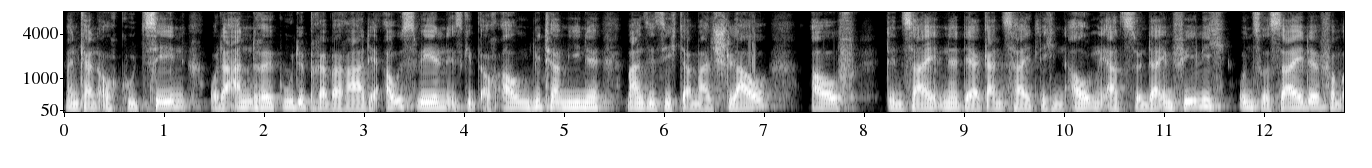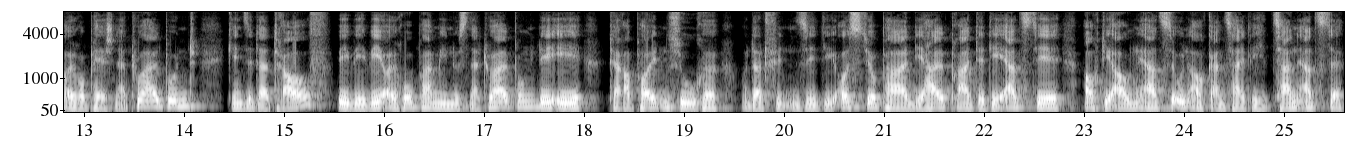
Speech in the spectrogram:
Man kann auch Q10 oder andere gute Präparate auswählen. Es gibt auch Augenvitamine. Machen Sie sich da mal schlau auf den Seiten der ganzheitlichen Augenärzte. Und da empfehle ich unsere Seite vom Europäischen Naturheilbund. Gehen Sie da drauf, www.europa-naturheilbund.de, Therapeutensuche und dort finden Sie die Osteopathen, die Heilpraktiker, die Ärzte, auch die Augenärzte und auch ganzheitliche Zahnärzte.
